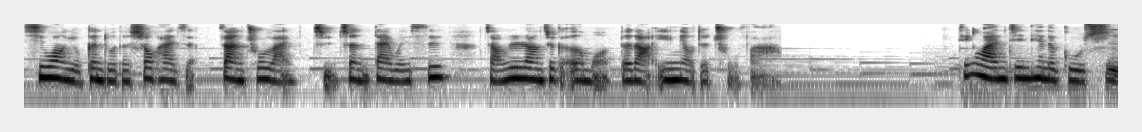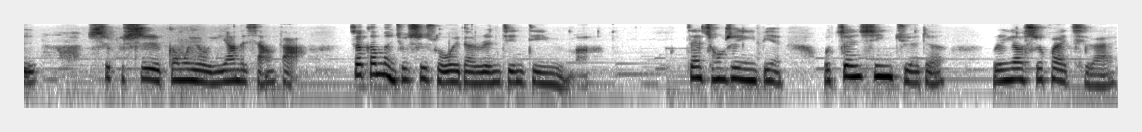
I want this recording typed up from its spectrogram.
希望有更多的受害者站出来指证戴维斯，早日让这个恶魔得到应有的处罚。听完今天的故事，是不是跟我有一样的想法？这根本就是所谓的人间地狱嘛！再重申一遍，我真心觉得，人要是坏起来，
